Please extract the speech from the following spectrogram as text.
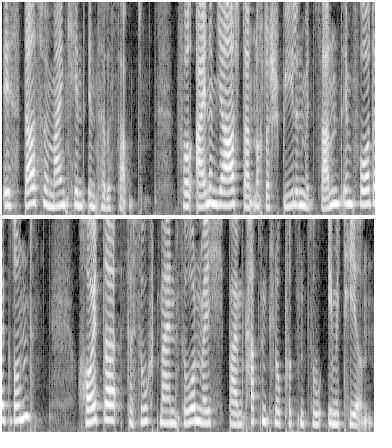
ist das für mein Kind interessant. Vor einem Jahr stand noch das Spielen mit Sand im Vordergrund. Heute versucht mein Sohn mich beim Katzenkloputzen zu imitieren.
